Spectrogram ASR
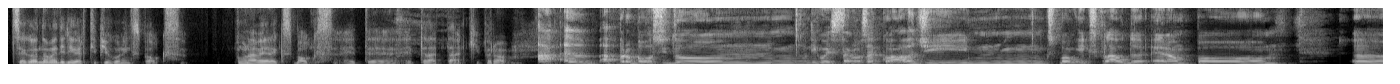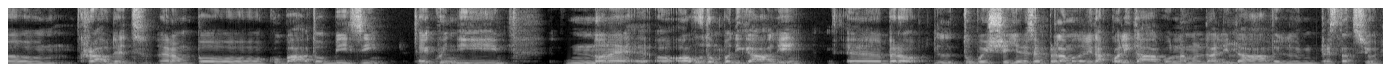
secondo me ti diverti più con Xbox una vera Xbox e te, e te l'attacchi, però... Ah, eh, a proposito mh, mm, di questa cosa qua, oggi mh, mm, Xbox Xcloud era un po' uh, crowded, era un po' occupato, busy, e quindi è, ho, ho, avuto un po' di cali, eh, però tu puoi scegliere sempre la modalità qualità con la modalità mm. prestazioni.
